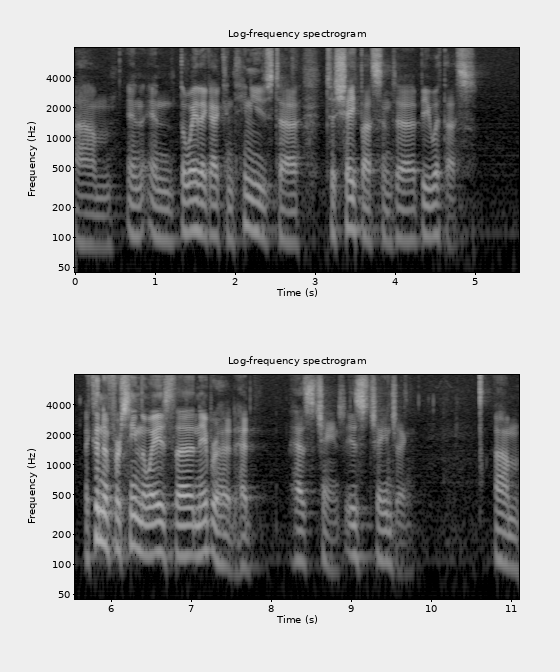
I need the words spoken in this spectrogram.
um, and, and the way that God continues to, to shape us and to be with us. I couldn't have foreseen the ways the neighborhood had, has changed, is changing. Um,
